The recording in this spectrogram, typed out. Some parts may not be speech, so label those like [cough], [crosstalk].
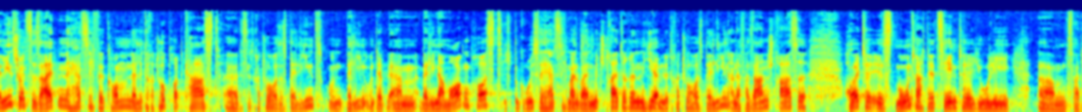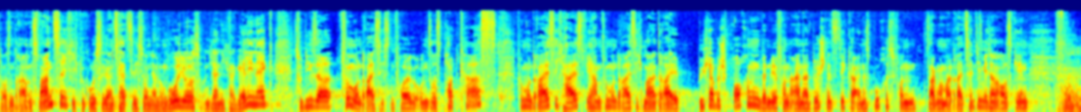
Berlins schönste Seiten, herzlich willkommen, der Literaturpodcast äh, des Literaturhauses Berlins und Berlin und der ähm, Berliner Morgenpost. Ich begrüße herzlich meine beiden Mitstreiterinnen hier im Literaturhaus Berlin an der Fasanenstraße. Heute ist Montag, der 10. Juli ähm, 2023. Ich begrüße ganz herzlich Sonja Longolius und Janika Gellinek zu dieser 35. Folge unseres Podcasts. 35 heißt, wir haben 35 mal drei Bücher besprochen. Wenn wir von einer Durchschnittsdicke eines Buches von, sagen wir mal, drei Zentimetern ausgehen,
